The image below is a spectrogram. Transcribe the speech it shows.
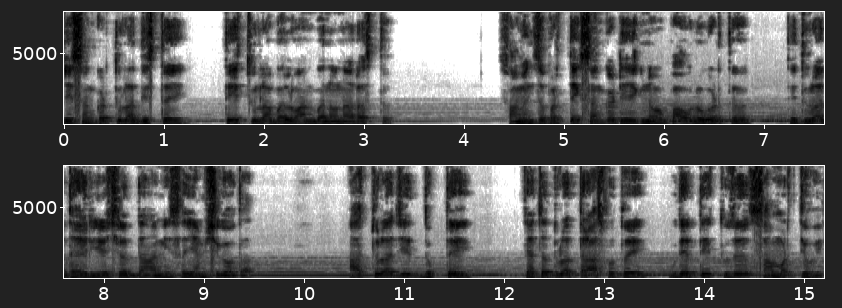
जे संकट तुला दिसतंय तेच तुला बलवान बनवणार असतं. स्वामींचं प्रत्येक संकट हे एक नवं पाऊल उघडतं. ते तुला धैर्य श्रद्धा आणि संयम शिकवतात. आज तुला जे दुखतंय त्याचा तुला त्रास होतोय उद्या ते तुझं सामर्थ्य होईल.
